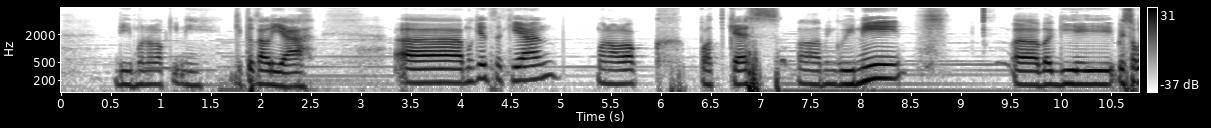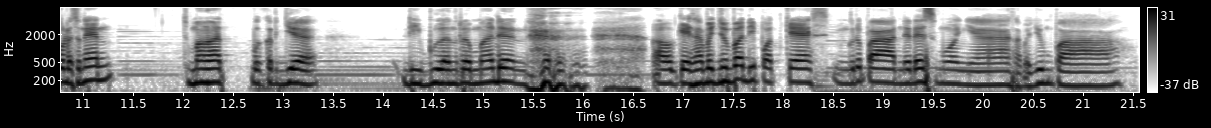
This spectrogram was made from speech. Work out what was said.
di monolog ini. Gitu kali ya. Uh, mungkin sekian monolog podcast uh, minggu ini uh, bagi besok udah senin semangat bekerja di bulan Ramadan. Oke, sampai jumpa di podcast minggu depan. Dadah semuanya. Sampai jumpa.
